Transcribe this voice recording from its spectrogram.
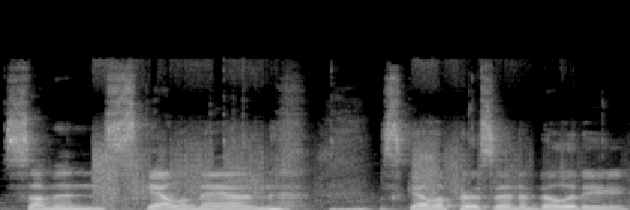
summon Skeleman, Skeleperson ability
